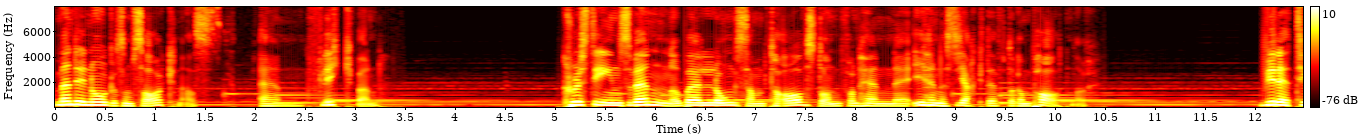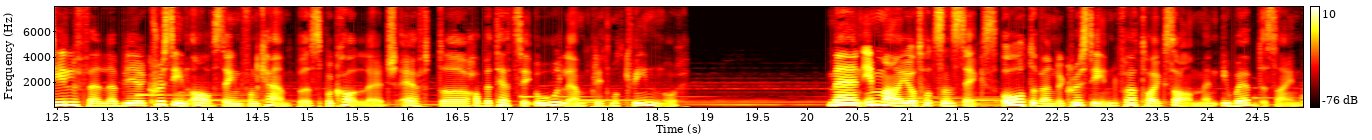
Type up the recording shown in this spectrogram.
Men det är något som saknas. En flickvän. Christines vänner börjar långsamt ta avstånd från henne i hennes jakt efter en partner. Vid ett tillfälle blir Christine avstängd från campus på college efter att ha betett sig olämpligt mot kvinnor. Men i maj år 2006 återvände Christine för att ta examen i webbdesign.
